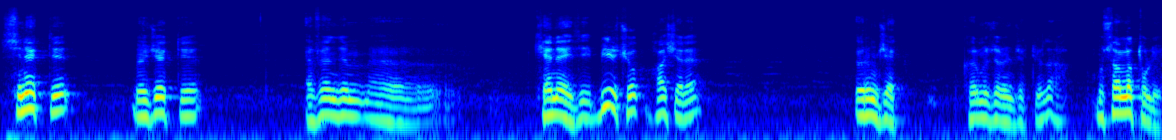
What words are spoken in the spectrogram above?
sinekti, böcekti, efendim e, keneydi. Birçok haşere örümcek, kırmızı örümcek diyorlar. Musallat oluyor.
